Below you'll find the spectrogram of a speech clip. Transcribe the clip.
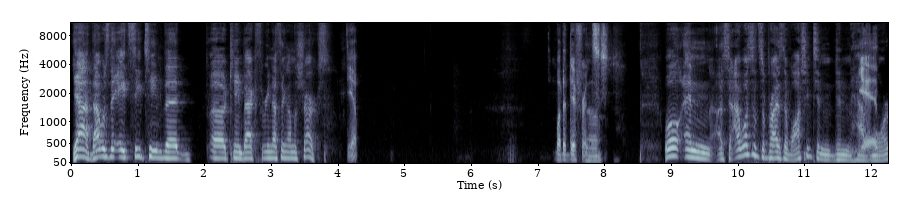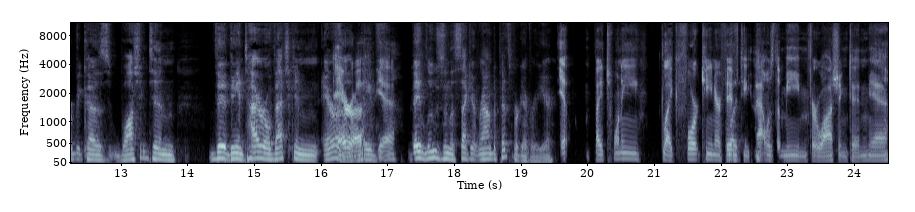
yeah, that was the eighth seed team that uh, came back three nothing on the Sharks. Yep. What a difference. Well, and I say I wasn't surprised that Washington didn't have Yeah. more because Washington, the the entire Ovechkin era, Era. Yeah. they lose in the second round to Pittsburgh every year. Yep, by 20, like 14 or 15, that was the meme for Washington. Yeah.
